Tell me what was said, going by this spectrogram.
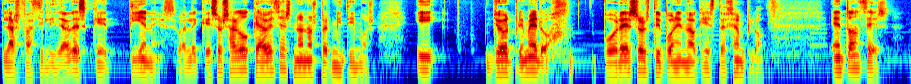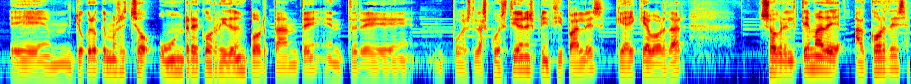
las facilidades que tienes, ¿vale? Que eso es algo que a veces no nos permitimos. Y yo el primero, por eso estoy poniendo aquí este ejemplo. Entonces, Em, yo creo que hemos hecho un recorrido importante entre pues, las cuestiones principales que hay que abordar sobre el tema de acordes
